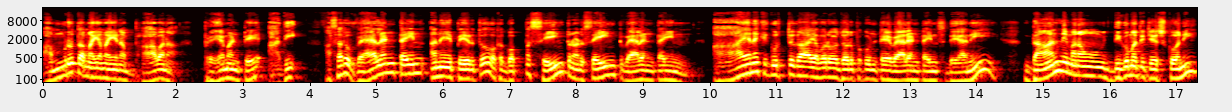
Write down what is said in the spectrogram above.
అమృతమయమైన భావన. ప్రేమంటే అది. అసలు వ్యాలంటైన్ అనే పేరుతో ఒక గొప్ప సెయింట్ ఉన్నాడు సెయింట్ వ్యాలంటైన్. ఆయనకి గుర్తుగా ఎవరో జరుపుకుంటే వ్యాలంటైన్స్ డే అని దాన్ని మనం దిగుమతి చేసుకొని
